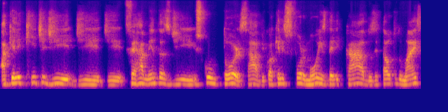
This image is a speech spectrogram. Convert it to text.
aquele kit de, de, de ferramentas de escultor, sabe? Com aqueles formões delicados e tal, tudo mais.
